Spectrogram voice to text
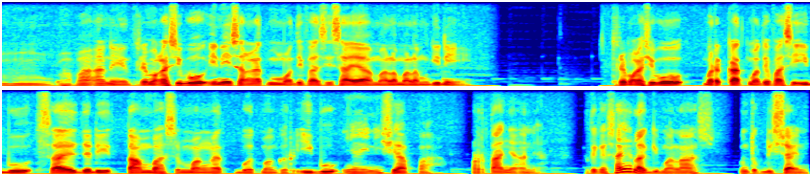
Hmm, apaan nih? Terima kasih Bu, ini sangat memotivasi saya malam-malam gini. Terima kasih Bu, berkat motivasi Ibu, saya jadi tambah semangat buat mager. Ibunya ini siapa? Pertanyaannya. Ketika saya lagi malas untuk desain,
